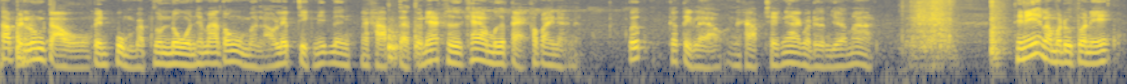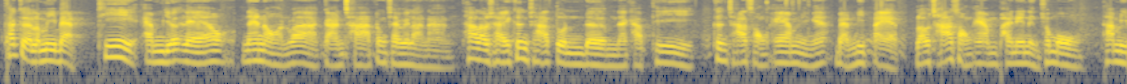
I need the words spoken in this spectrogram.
ถ้าเป็นรุ่นเก่าเป็นปุ่มแบบนูนๆใช่ไหมต้องเหมือนเอาเล็บจิกนิดนึงนะครับ แต่ตัวนี้คือแค่มือแตะเข้าไปเนี่ยปุ๊บก็ติดแล้วนะครับ เช็คง่ายกว่าเดิมเยอะมาก ทีนี้เรามาดูตัวนี้ ถ้าเกิดเรามีแบต ที่แอมเยอะแล้วแน่นอนว่าการชาร์จต้องใช้เวลานาน ถ้าเราใช้เครื่องชาร์จตัวเดิมนะครับที่เครื่องชาร์จ2แอมอย่างเงี้ยแบตมี 8 เราชาร์จ2แอมภายใน 1 ชั่วโมง ถ้ามี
